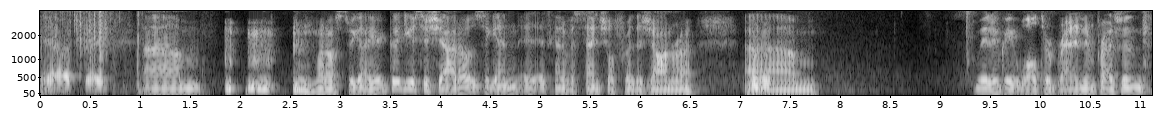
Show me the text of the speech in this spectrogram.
Yeah, that's great. Um, what else do we got here? Good use of shadows. Again, it's kind of essential for the genre. Um, we had a great Walter Brennan impression.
